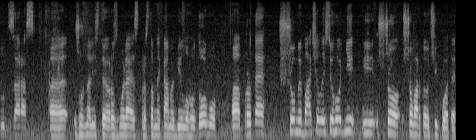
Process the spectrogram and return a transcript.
тут зараз е, журналісти розмовляють з представниками Білого Дому про те, що ми бачили сьогодні, і що, що варто очікувати.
